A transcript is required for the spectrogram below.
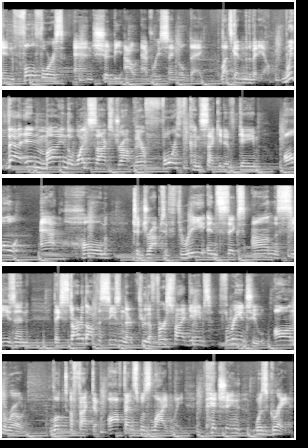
in full force and should be out every single day. Let's get into the video. With that in mind, the White Sox dropped their fourth consecutive game all at home to drop to three and six on the season. They started off the season through the first five games, three and two, all on the road. Looked effective. Offense was lively. Pitching was great.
